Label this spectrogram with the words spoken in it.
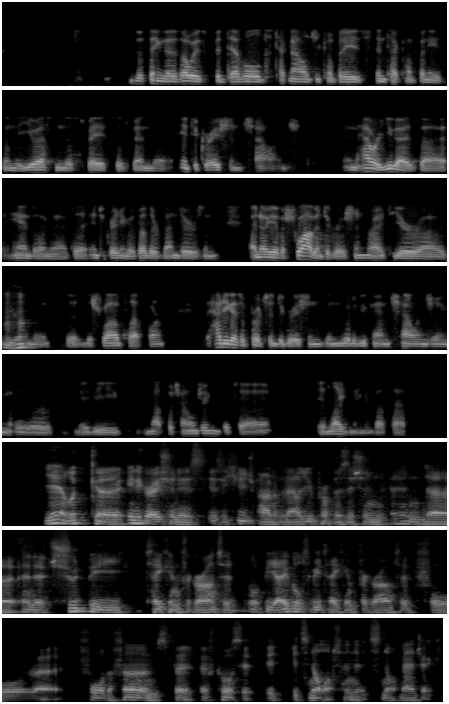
The thing that has always bedeviled technology companies, fintech companies in the U.S. in this space has been the integration challenge. And how are you guys uh, handling that, uh, integrating with other vendors? And I know you have a Schwab integration, right? You're, uh, mm-hmm. you're on the, the, the Schwab platform how do you guys approach integrations and what have you found challenging or maybe not so challenging but uh, enlightening about that yeah look uh, integration is is a huge part of the value proposition and uh, and it should be taken for granted or be able to be taken for granted for uh, for the firms but of course it, it it's not and it's not magic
